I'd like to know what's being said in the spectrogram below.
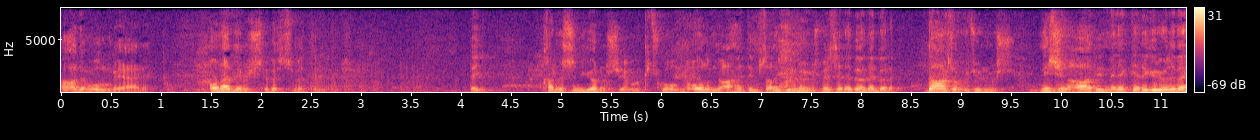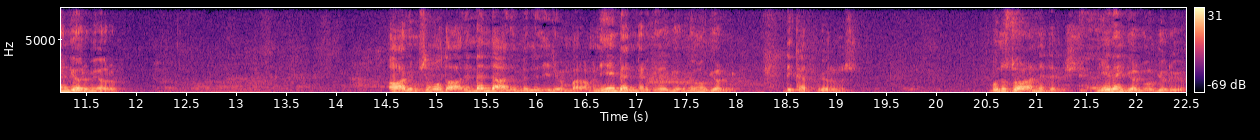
Adem oğlunu yani. Ona demiş tebessüm ettim demiş. Peki kardeşini görmüş ya o küçük oğlunu. Oğlum diyor, Ahmet demiş sana gülmemiş mesele böyle böyle. Daha çok üzülmüş. Niçin abim melekleri görüyor da ben görmüyorum? Alimsem o da alim, ben de alim. Bende de ilim var ama niye ben melekleri görmüyorum, o görmüyor? Dikkat buyurunuz. Bunu sor anne demiş. Niye ben görmüyorum, o görüyor?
